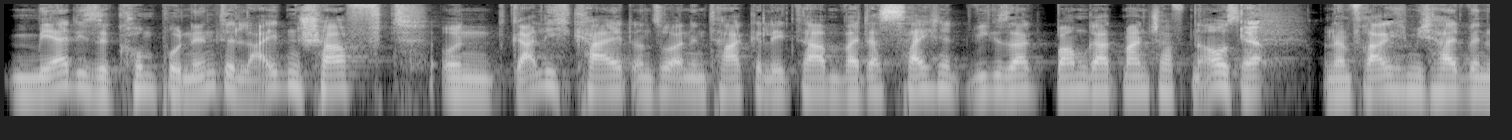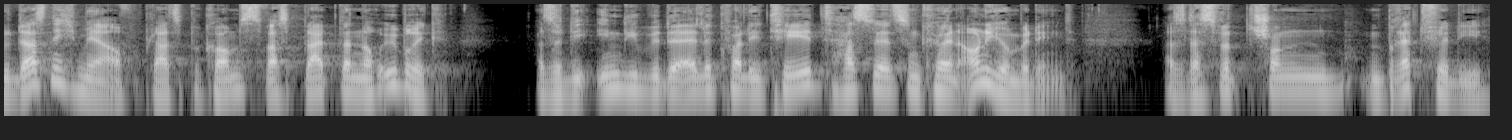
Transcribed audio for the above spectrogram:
mehr diese Komponente Leidenschaft und Galligkeit und so an den Tag gelegt haben, weil das zeichnet, wie gesagt, Baumgart-Mannschaften aus. Ja. Und dann frage ich mich halt, wenn du das nicht mehr auf den Platz bekommst, was bleibt dann noch übrig? Also die individuelle Qualität hast du jetzt in Köln auch nicht unbedingt. Also das wird schon ein Brett für die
